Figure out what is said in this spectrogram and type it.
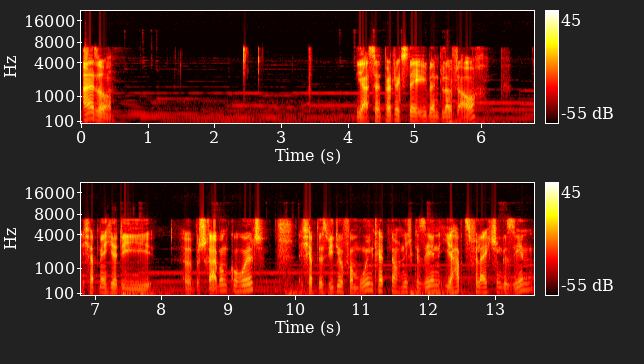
Also. Ja, St. Patrick's Day Event läuft auch. Ich habe mir hier die äh, Beschreibung geholt. Ich habe das Video vom Mooing Cat noch nicht gesehen. Ihr habt es vielleicht schon gesehen.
